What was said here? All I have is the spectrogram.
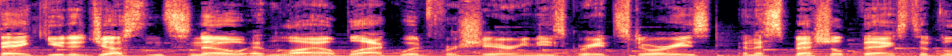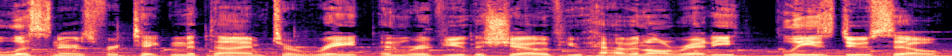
thank you to Justin Snow and Lyle Blackwood for sharing these great stories, and a special thanks to the listeners for taking the time to rate and review the show. If you haven't already, please do so.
